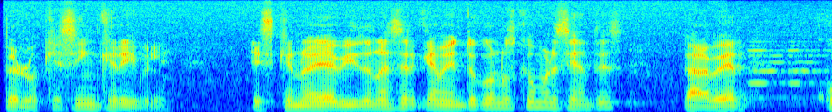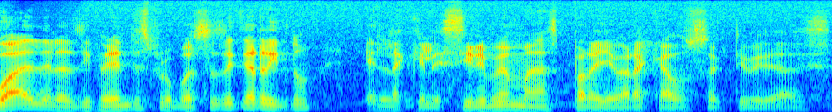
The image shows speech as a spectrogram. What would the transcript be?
Pero lo que es increíble es que no haya habido un acercamiento con los comerciantes para ver cuál de las diferentes propuestas de carrito es la que les sirve más para llevar a cabo sus actividades.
